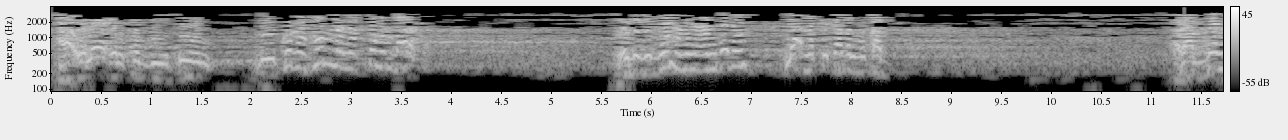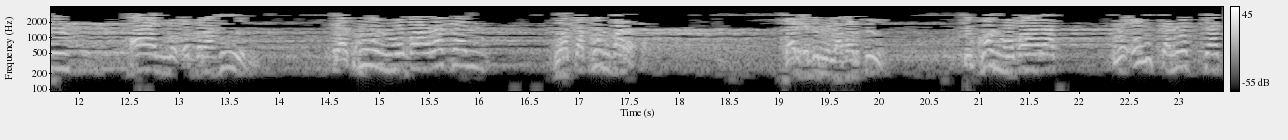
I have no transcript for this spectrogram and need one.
هؤلاء القديسون بيكونوا هم نفسهم بركة. ودي جبناها من عندنا؟ لا من الكتاب المقدس. ربنا قال لإبراهيم تكون مباركا وتكون بركة. فرق بين العبارتين تكون مبارك وانت نفسك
